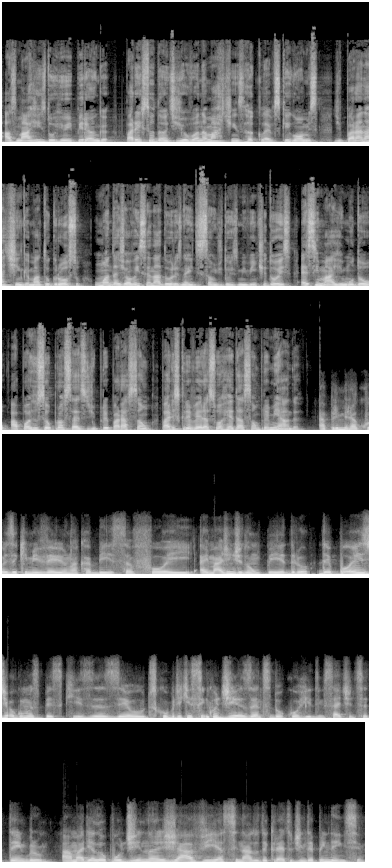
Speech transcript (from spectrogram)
às margens do rio Ipiranga. Para a estudante Giovana Martins Raklevski Gomes, de Paranatinga, Mato Grosso, uma das jovens senadoras na edição de 2022, essa imagem mudou após o seu processo de preparação para escrever a sua redação premiada. A primeira coisa que me veio na cabeça foi a imagem de Dom Pedro. Depois de algumas pesquisas, eu descobri que cinco dias antes do ocorrido, em 7 de setembro, a Maria Leopoldina já havia assinado o decreto de independência.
